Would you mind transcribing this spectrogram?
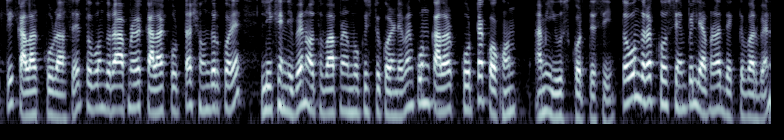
একটি কালার কোড আছে। তো বন্ধুরা, আপনারা কালার কোডটা সুন্দর করে লিখে নেবেন অথবা আপনার মুখস্থ করে নেবেন কোন কালার কোডটা কখন আমি ইউজ করতেছি। তো বন্ধুরা, খুব সিম্পলি আপনারা দেখতে পারবেন।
